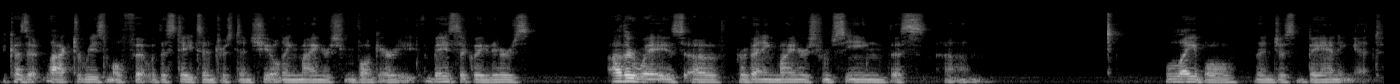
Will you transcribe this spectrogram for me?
because it lacked a reasonable fit with the state's interest in shielding minors from vulgarity. Basically, there's other ways of preventing minors from seeing this um, label than just banning it.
